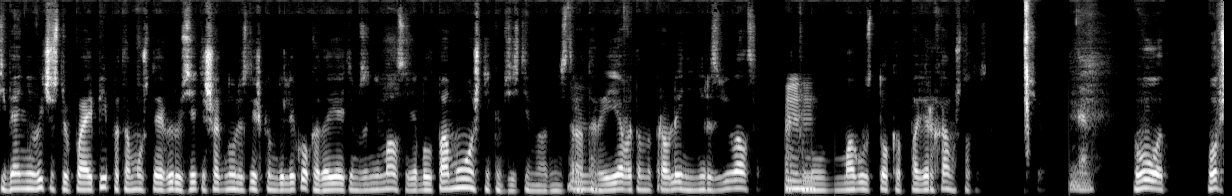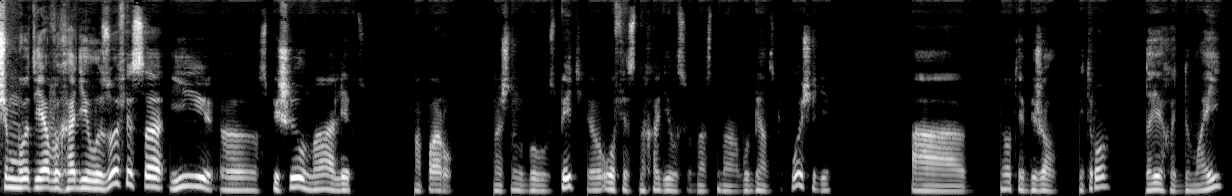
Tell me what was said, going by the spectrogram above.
Тебя не вычислю по IP, потому что я говорю, сети шагнули слишком далеко. Когда я этим занимался, я был помощником системного администратора, Мгм. и я в этом направлении не развивался. Поэтому могу только по верхам что-то сказать. Да. Вот. В общем, вот я выходил из офиса и э, спешил на лекцию, на пару. Значит, нужно было успеть. Э, Офис находился у нас на Лубянской площади. А ну, вот я бежал к метро, доехать до МАИ.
